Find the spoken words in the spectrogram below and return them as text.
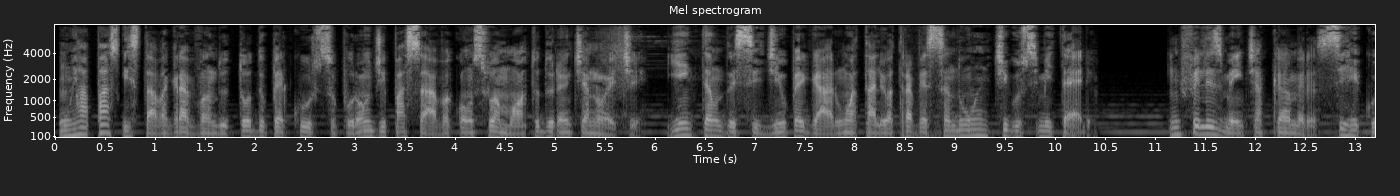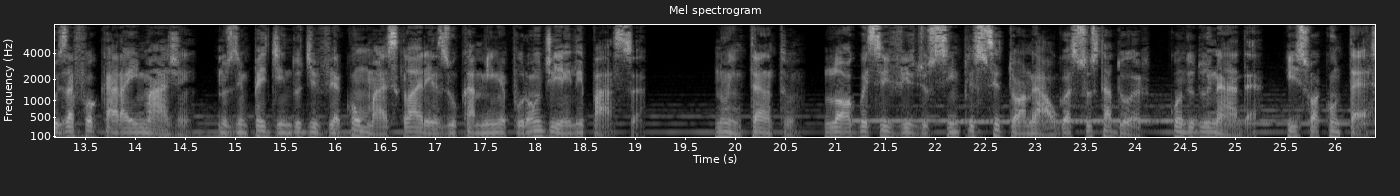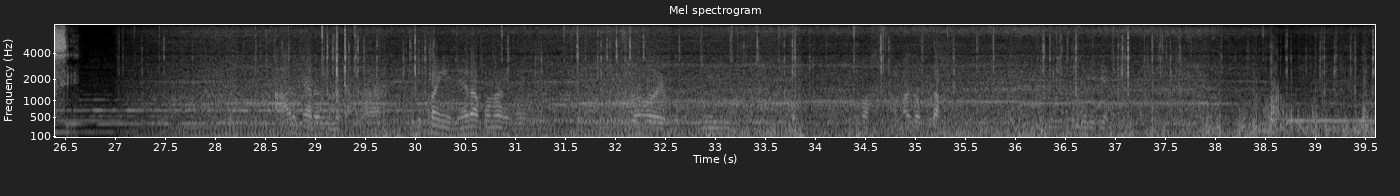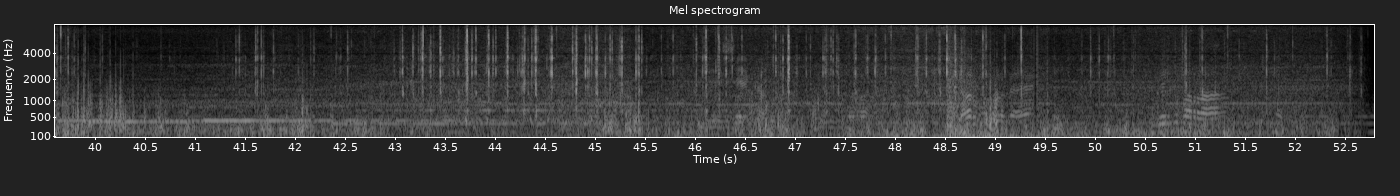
Um rapaz que estava gravando todo o percurso por onde passava com sua moto durante a noite, e então decidiu pegar um atalho atravessando um antigo cemitério. Infelizmente a câmera se recusa a focar a imagem, nos impedindo de ver com mais clareza o caminho por onde ele passa. No entanto, logo esse vídeo simples se torna algo assustador, quando do nada, isso acontece. Lupa era con algo. Soy. Wah, sama goblok. Kemudian.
